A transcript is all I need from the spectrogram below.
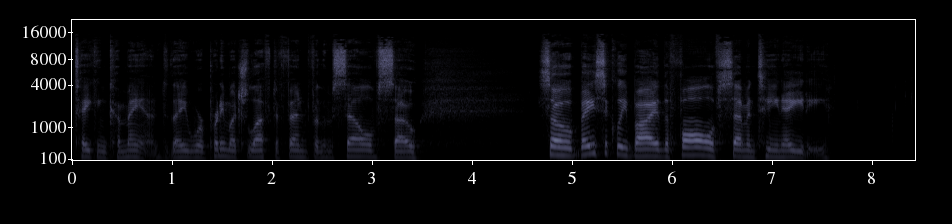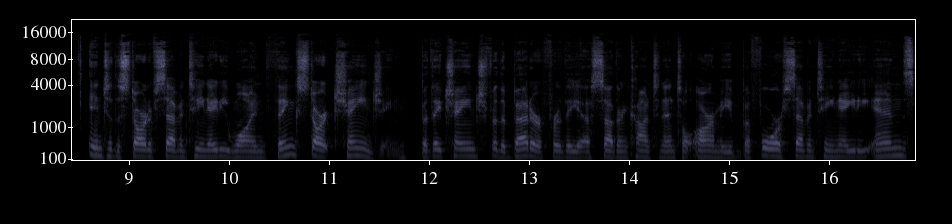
taking command. They were pretty much left to fend for themselves. So, so basically, by the fall of 1780, into the start of 1781, things start changing, but they change for the better for the uh, Southern Continental Army. Before 1780 ends,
